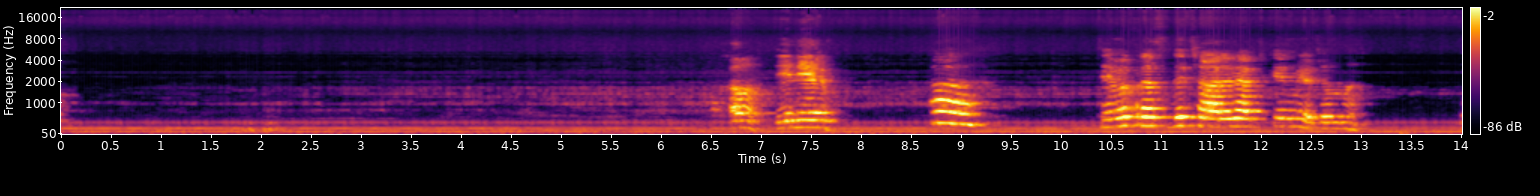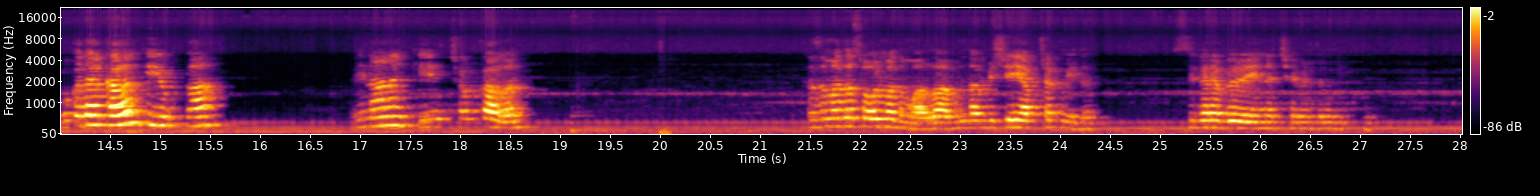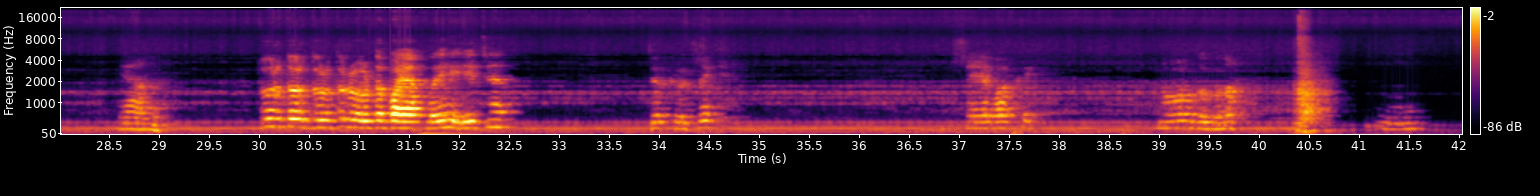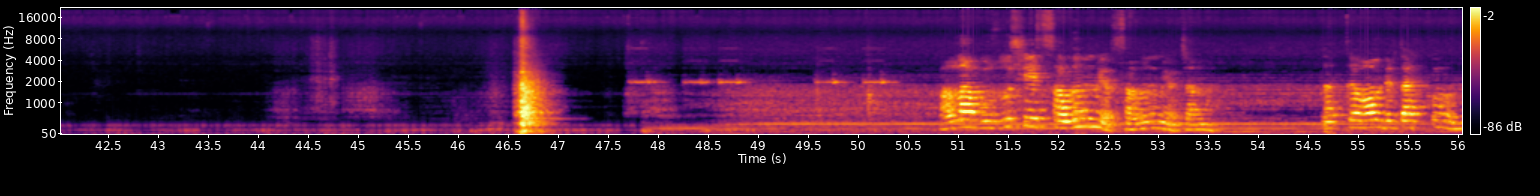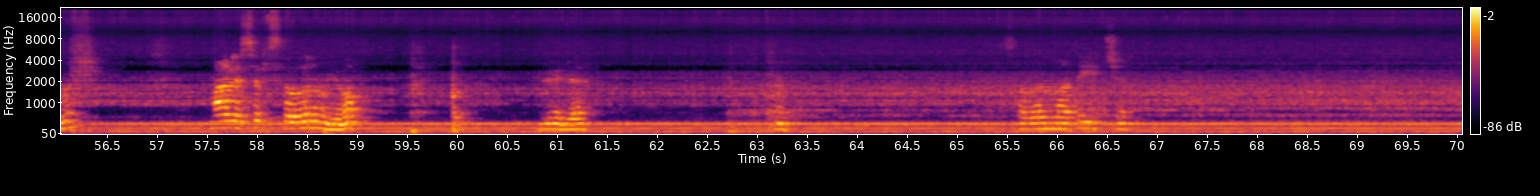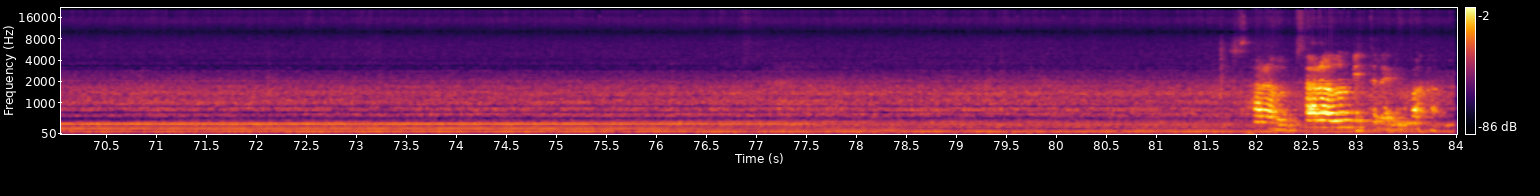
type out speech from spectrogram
Bakalım deneyelim. Ah, demokraside çareler tükenmiyor canlar. O kadar kalın ki yufka. İnanın ki çok kalın. Kızıma da sormadım vallahi bundan bir şey yapacak mıydın? Sigara böreğine çevirdim gitti. Yani. Dur dur dur dur orada bayatlayı iyice dökülecek. Şeye bakayım. Ne oldu buna? Vallahi buzlu şey salınmıyor, salınmıyor canım. Dakika 11 dakika olmuş. Maalesef salınmıyor. Böyle. Hı. Salınmadığı için. Saralım, saralım bitirelim bakalım.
